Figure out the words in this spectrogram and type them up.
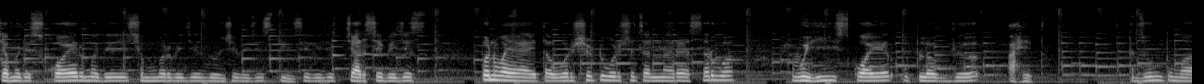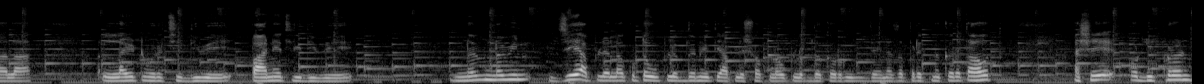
त्यामध्ये स्क्वेअरमध्ये शंभर वेजेस दोनशे वेजेस तीनशे वेजेस चारशे वेजेस पण वया आहेत. वर्ष टू वर्ष चालणाऱ्या सर्व वही स्क्वायर उपलब्ध आहेत. अजून तुम्हाला लाईटवरचे दिवे पाण्यातली दिवे नवीन नवीन जे आपल्याला कुठं उपलब्ध नाही ते आपल्या शॉपला उपलब्ध करून देण्याचा प्रयत्न करत आहोत. असे डिफरंट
